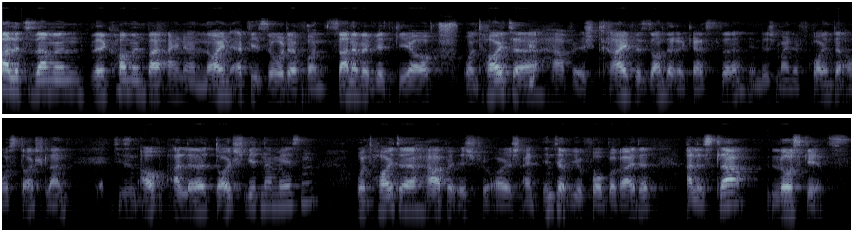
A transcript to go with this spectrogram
alle zusammen, willkommen bei einer neuen Episode von Sanave wird Geo und heute habe ich drei besondere Gäste, nämlich meine Freunde aus Deutschland. Die sind auch alle Deutsch-Vietnamesen und heute habe ich für euch ein Interview vorbereitet. Alles klar, los geht's!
